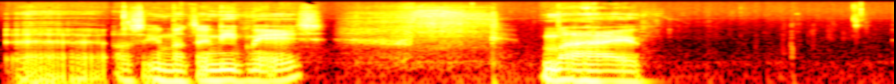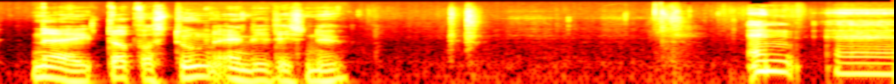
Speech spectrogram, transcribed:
eh, als iemand er niet meer is. Maar nee, dat was toen en dit is nu. En, eh,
